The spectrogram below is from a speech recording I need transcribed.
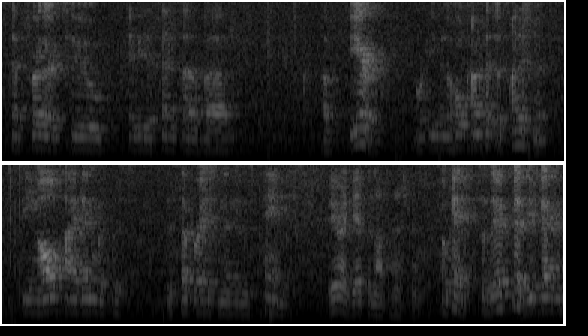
step further to maybe a sense of, uh, of fear, or even the whole concept of punishment being all tied in with this, this separation and this pain. fear I get, but not punishment. Okay, so there's good. You've got your,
